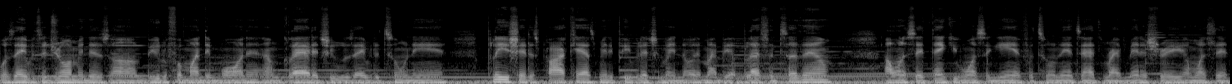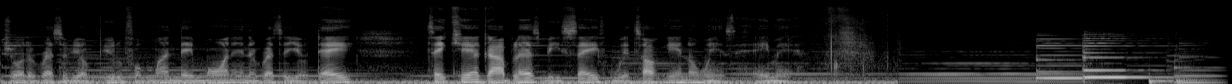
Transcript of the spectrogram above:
was able to join me this um, beautiful Monday morning. I'm glad that you was able to tune in. Please share this podcast with many people that you may know that might be a blessing to them. I want to say thank you once again for tuning in to Hampton Right Ministry. I want to say enjoy the rest of your beautiful Monday morning the rest of your day. Take care. God bless. Be safe. We'll talk again on Wednesday. Amen.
